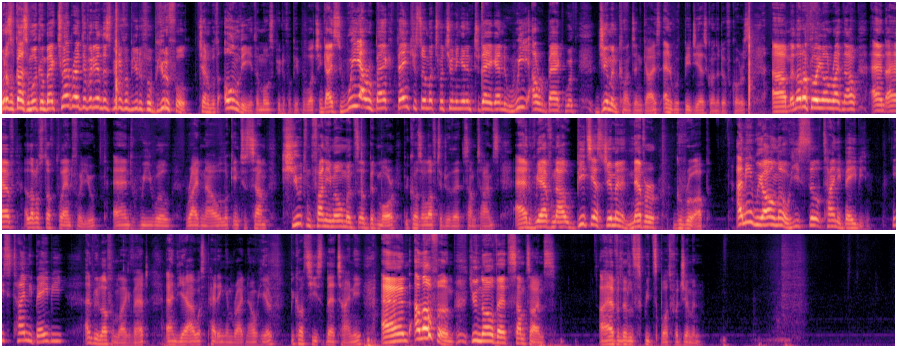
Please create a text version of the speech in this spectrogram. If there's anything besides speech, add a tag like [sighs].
What is up guys and welcome back to a brand new video on this beautiful, beautiful, beautiful channel with only the most beautiful people watching. Guys, we are back. Thank you so much for tuning in today again. We are back with Jimin content, guys, and with BTS content, of course. Um, a lot of going on right now, and I have a lot of stuff planned for you. And we will right now look into some cute and funny moments a bit more, because I love to do that sometimes. And we have now BTS Jimin never grew up. I mean, we all know he's still a tiny baby. He's a tiny baby and we love him like that. And yeah, I was petting him right now here because he's that tiny, and I love him. You know that sometimes I have a little sweet spot for Jimin.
